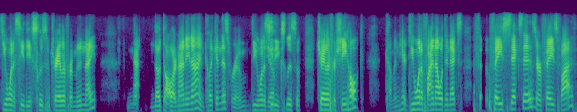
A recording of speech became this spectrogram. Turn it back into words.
Do you want to see the exclusive trailer for Moon Knight? Not, no dollar ninety nine. Click in this room. Do you want to see the exclusive trailer for She Hulk? Come in here. Do you want to find out what the next f- phase six is or phase five?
